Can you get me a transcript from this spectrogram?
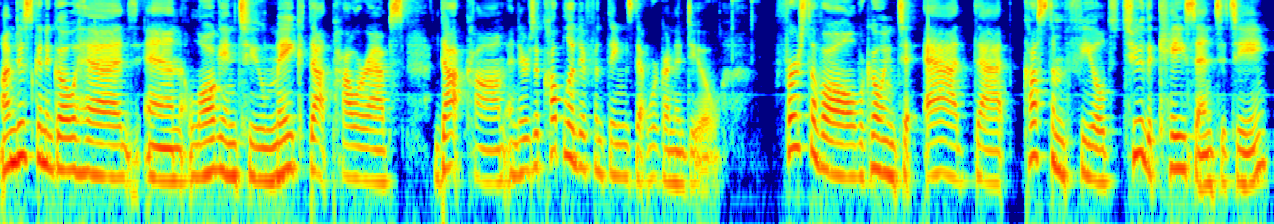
I'm just going to go ahead and log into make.powerapps.com and there's a couple of different things that we're going to do. First of all, we're going to add that custom field to the case entity.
